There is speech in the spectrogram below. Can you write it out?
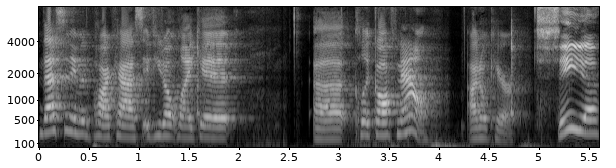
that's the name of the podcast. If you don't like it uh click off now i don't care See ya.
